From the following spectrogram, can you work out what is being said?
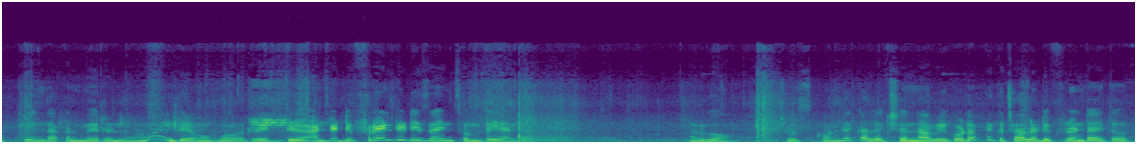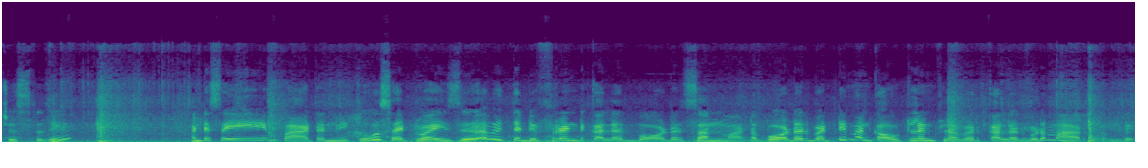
ఓకే ఇందాక మెరూన్ ఇదేమో రెడ్. అంటే డిఫరెంట్ డిజైన్స్ ఉంటాయండి. అదిగో చూసుకోండి. కలెక్షన్ అవి కూడా మీకు చాలా డిఫరెంట్ అయితే వచ్చేస్తుంది. అంటే సేమ్ ప్యాటర్న్ మీకు set wise with different colour borders అన్నమాట. బార్డర్ బట్టి మనకు అవుట్లైన్ ఫ్లవర్ కలర్ కూడా మారుతుంది.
